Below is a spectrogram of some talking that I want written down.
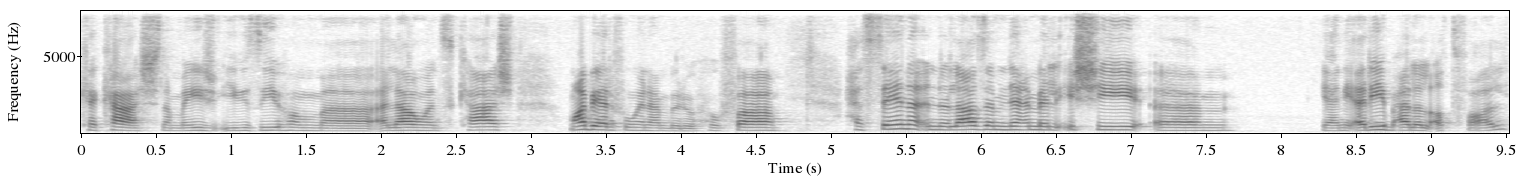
ككاش لما يجيهم ال allowance آه، كاش ما بيعرفوا وين عم بيروحوا. فحسينا إنه لازم نعمل إشي يعني قريب على الأطفال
